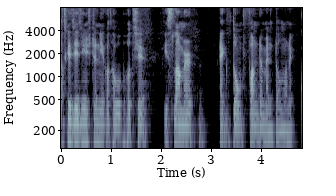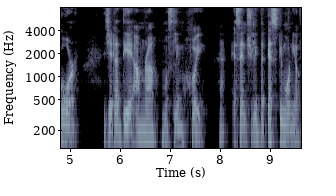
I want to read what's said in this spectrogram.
আজকে যে জিনিসটা নিয়ে কথা বলব হচ্ছে ইসলামের একদম ফান্ডামেন্টাল মানে কোর যেটা দিয়ে আমরা মুসলিম হই হ্যাঁ essentially the testimony of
